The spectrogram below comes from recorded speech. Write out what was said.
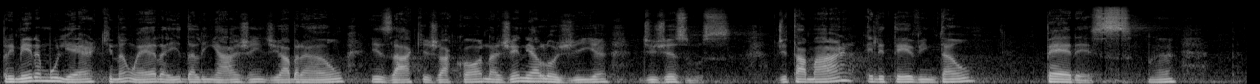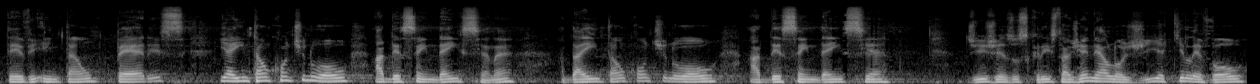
Primeira mulher que não era aí da linhagem de Abraão, Isaac e Jacó na genealogia de Jesus. De Tamar, ele teve então Pérez. Né? Teve então Pérez, e aí então continuou a descendência, né? Daí então continuou a descendência de Jesus Cristo, a genealogia que levou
